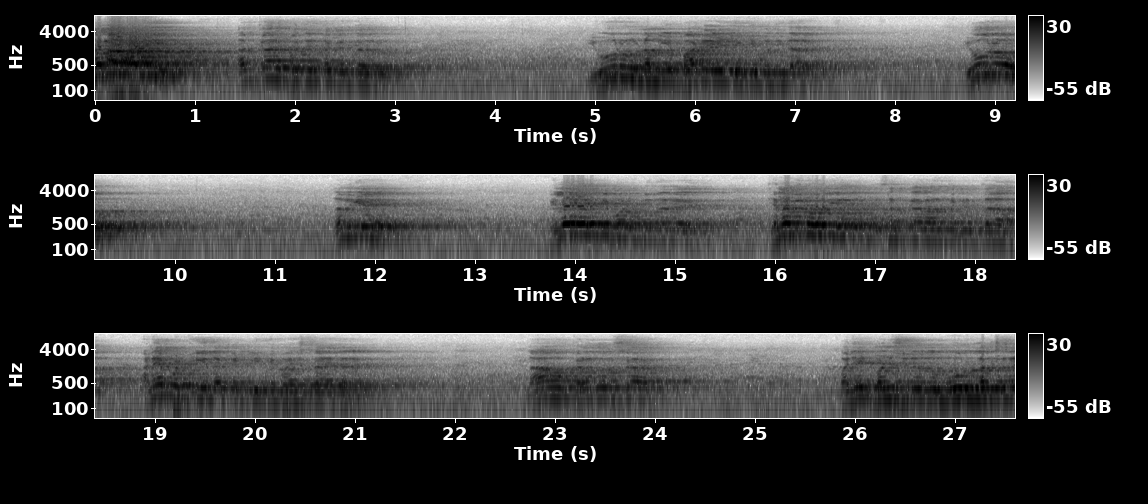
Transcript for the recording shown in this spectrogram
ಕಮಲ ಮಾಡಿ ಅಧಿಕಾರಕ್ಕೆ ಬಂದಿರ್ತಕ್ಕಂಥವ್ರು. ಇವರು ನಮಗೆ ಪಾಠ ಹೇಳಲಿಕ್ಕೆ ಬಂದಿದ್ದಾರೆ. ಇವರು ನಮಗೆ ಬೆಲೆ ಏರಿಕೆ ಮಾಡಿಬಿಟ್ಟಿದ್ದಾರೆ. ಸರ್ಕಾರ ಅಂತಕ್ಕಂಥ ಹಣೆಪಟ್ಟಿಯನ್ನು ಕಟ್ಟಲಿಕ್ಕೆ ಬಯಸ್ತಾ ಇದ್ದಾರೆ. ನಾವು ಕಳೆದ ವರ್ಷ ಬಜೆಟ್ ಮಂಡಿಸಿರೋದು ಮೂರು ಲಕ್ಷದ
